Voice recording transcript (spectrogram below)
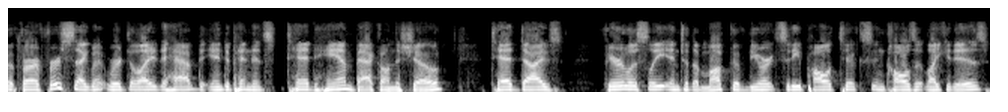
But for our first segment, we're delighted to have the Indypendent's Ted Hamm back on the show. Ted dives fearlessly into the muck of New York City politics and calls it like it is.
